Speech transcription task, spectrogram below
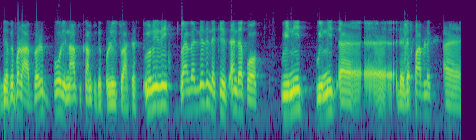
the people are very bold enough to come to the police to really we are investigating the case, and therefore we need we need uh, uh, the, the public uh,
